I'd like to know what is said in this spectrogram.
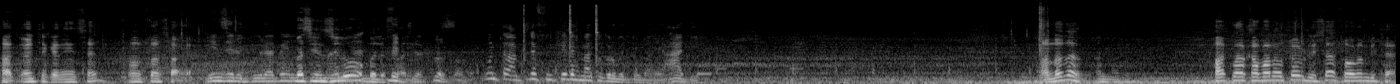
Hadi ön tekerin insin. Ondan sonra sağa yap. ينزل الدولابين بس ينزلوا الأماميات، بلف عليه. بتلف بالضبط وانت عم تلف انتبه ما تضرب الدوبايه عادي Anladın? Anladım. Parklar kafana oturduysa sorun biter.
